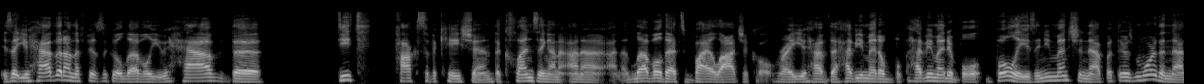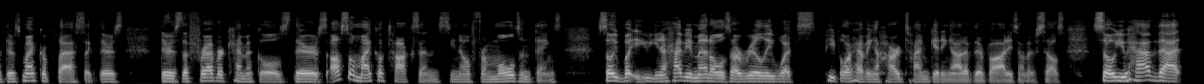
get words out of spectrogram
is that you have that on the physical level, you have the detail detoxification, the cleansing on a, on a on a level that's biological, right? You have the heavy metal heavy metal bullies, and you mentioned that, but there's more than that. There's microplastic. There's there's the forever chemicals. There's also mycotoxins, you know, from molds and things. So, but you know, heavy metals are really what's people are having a hard time getting out of their bodies on their cells. So you have that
